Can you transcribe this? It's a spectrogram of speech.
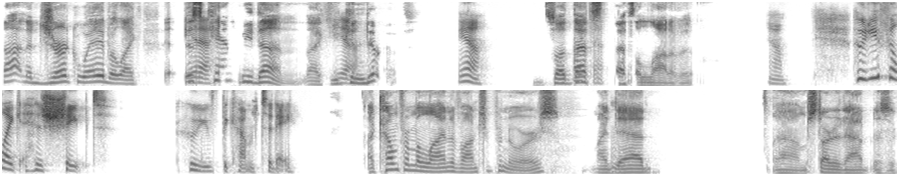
Not in a jerk way, but like this yeah. can be done. Like you yeah. can do it. Yeah. So that's like that. that's a lot of it. Yeah. Who do you feel like has shaped who you've become today? I come from a line of entrepreneurs. My mm-hmm. dad um, started out as a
